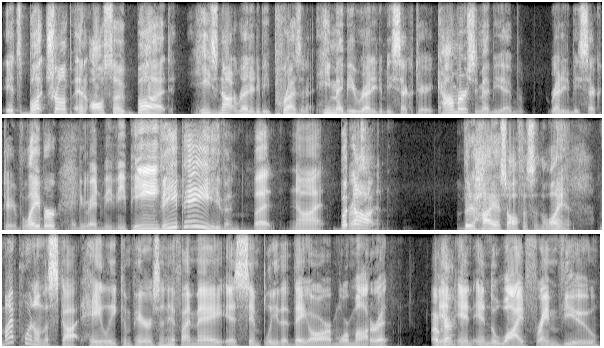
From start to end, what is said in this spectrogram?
it's but Trump and also but he's not ready to be president. He may be ready to be Secretary of Commerce. He may be able, ready to be Secretary of Labor, Maybe ready to be VP, VP even, but not But not- the highest office in the land. My point on the Scott Haley comparison, Mm-hmm. if I may, is simply that they are more moderate. Okay. In, in, in the wide frame view,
